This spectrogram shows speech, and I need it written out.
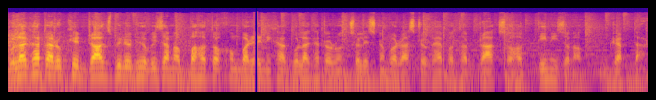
গোলাঘাট আৰক্ষীৰ ড্ৰাগছ বিৰোধী অভিযান অব্যাহত। সোমবাৰে নিশা গোলাঘাটৰ ঊনচল্লিছ নম্বৰ ৰাষ্ট্ৰীয় ঘাইপথত ড্ৰাগছসহ তিনিজনক গ্ৰেপ্তাৰ।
